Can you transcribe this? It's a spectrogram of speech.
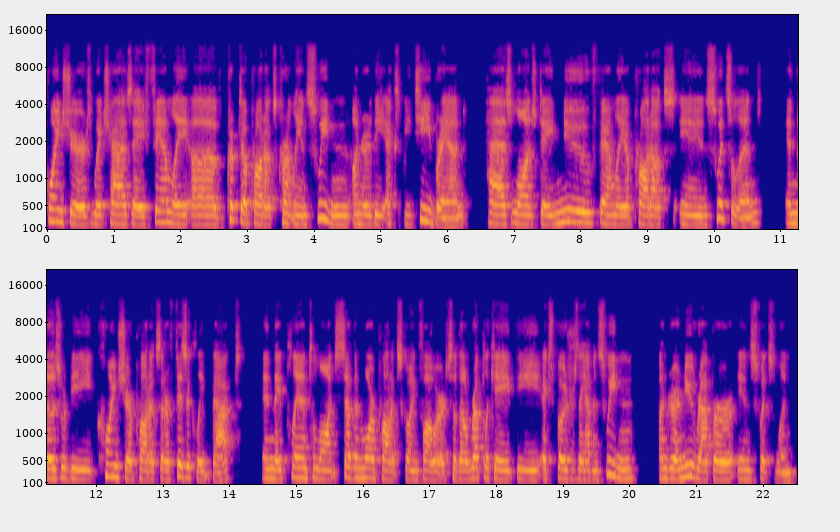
CoinShares, which has a family of crypto products currently in Sweden under the XBT brand, has launched a new family of products in Switzerland. And those would be CoinShare products that are physically backed. And they plan to launch seven more products going forward. So they'll replicate the exposures they have in Sweden under a new wrapper in Switzerland.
